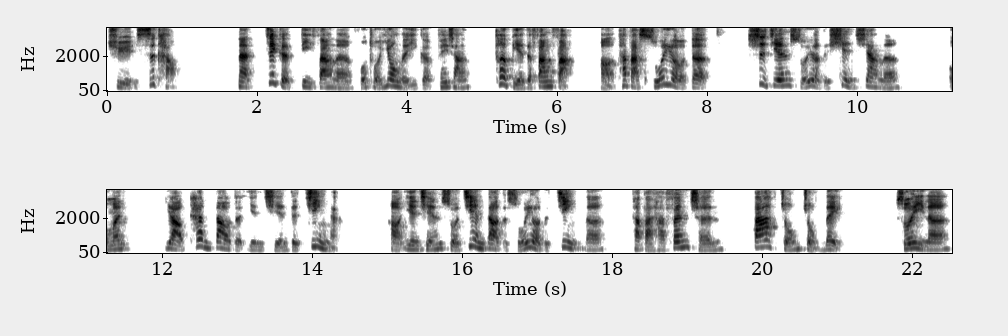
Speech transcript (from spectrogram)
去思考。那这个地方呢，佛陀用了一个非常特别的方法啊，他把所有的世间所有的现象呢，我们要看到的眼前的境啊，好，眼前所见到的所有的境呢，他把它分成八种种类，所以呢，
